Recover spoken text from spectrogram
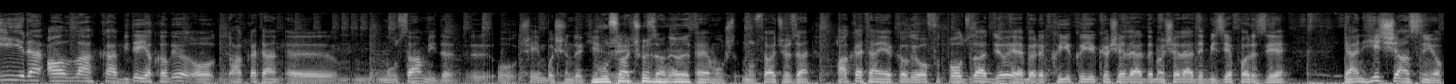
iğren Allah ka bir de yakalıyor o hakikaten e, Musa mıydı E, o şeyin başındaki Musa E, Çözen evet. e, Mus- Musa Çözen hakikaten yakalıyor o futbolcular diyor ya böyle kıyı kıyı köşelerde möşelerde biz yaparız diye yani hiç şansın yok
